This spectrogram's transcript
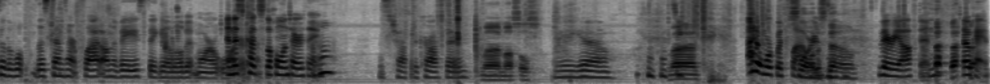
so the, the stems aren't flat on the vase. They get a little bit more water. And this cuts the whole entire thing. Uh-huh. Let's chop it across there. Come on, muscles. There you go. Come on. I don't work with flowers down. very often. okay.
